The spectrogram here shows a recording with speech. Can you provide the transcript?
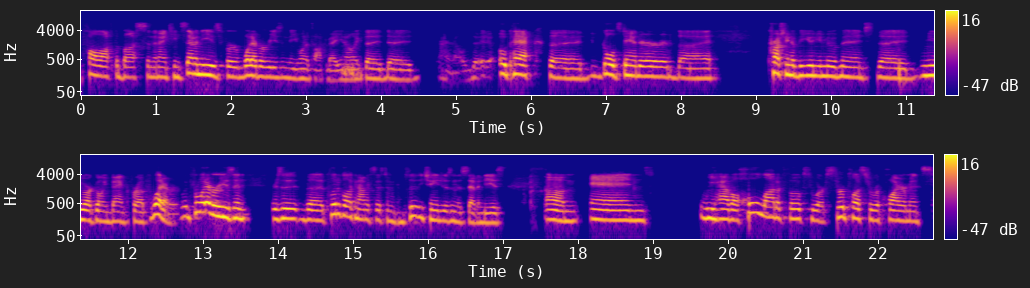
fall off the bus in the 1970s for whatever reason that you want to talk about you know like the the i don't know the opec the gold standard the crushing of the union movement the new york going bankrupt whatever. For whatever reason there's a the political economic system completely changes in the 70s um, and we have a whole lot of folks who are surplus to requirements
